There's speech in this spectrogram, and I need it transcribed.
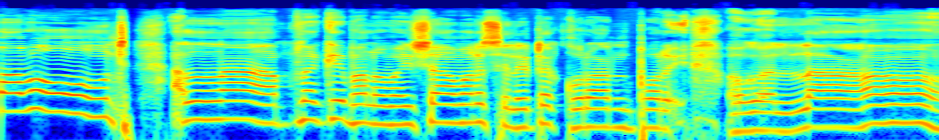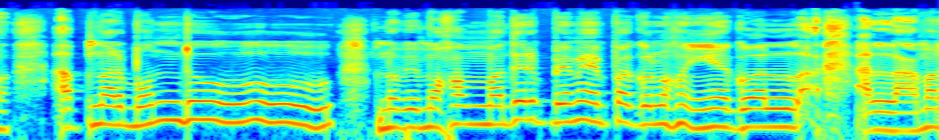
মাবুদ, আল্লাহ আপনাকে ভালোবাসা, আমার ছেলেটা কোরআন পড়ে। ও আল্লাহ, আপনার বন্ধু নবী মোহাম্মদের প্রেমে পাগল হইয়া গো আল্লাহ। আল্লাহ আমার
